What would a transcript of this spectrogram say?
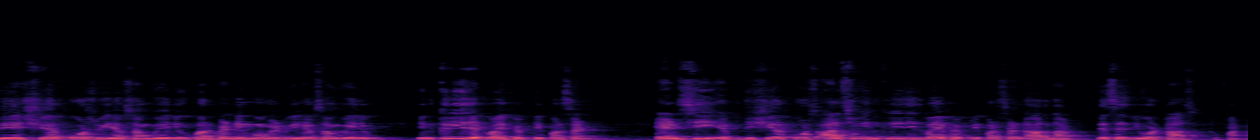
the shear force we have some value, for bending moment we have some value, increase it by 50% and see if the shear force also increases by 50% or not. This is your task to find.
